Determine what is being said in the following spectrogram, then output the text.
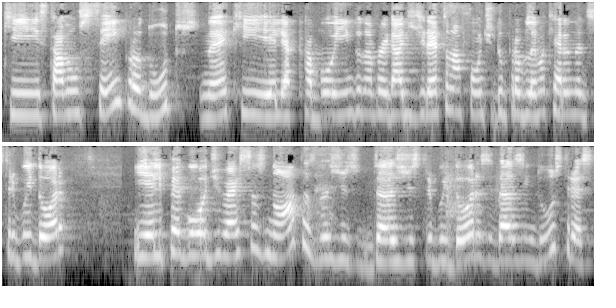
que estavam sem produtos, né? Que ele acabou indo, na verdade, direto na fonte do problema que era na distribuidora. E ele pegou diversas notas das, das distribuidoras e das indústrias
